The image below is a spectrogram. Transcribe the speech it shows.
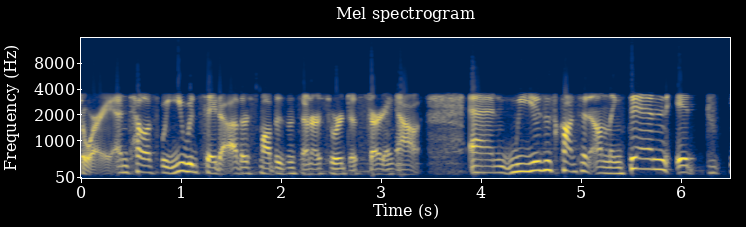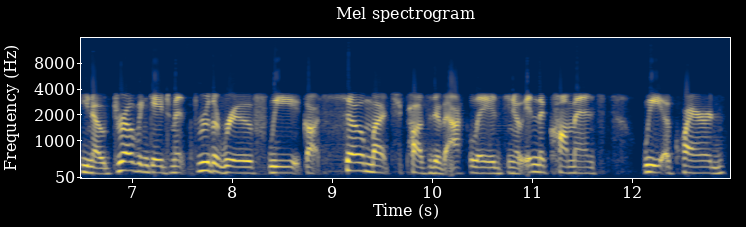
story and tell us what you would say to other small business owners who are just starting out. And we use this content on linkedin. It you know drove engagement through the roof. We got so much positive accolades. You know in the comments we acquired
